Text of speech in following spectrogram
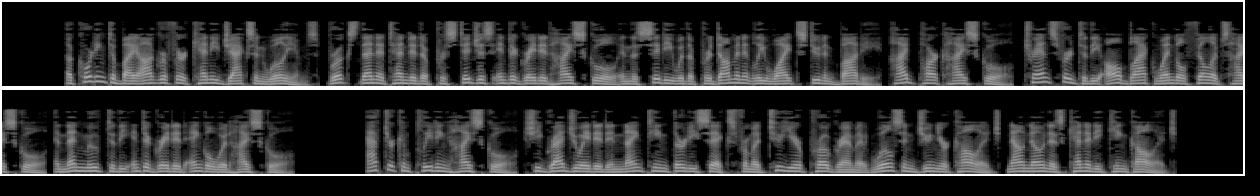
According to biographer Kenny Jackson Williams, Brooks then attended a prestigious integrated high school in the city with a predominantly white student body, Hyde Park High School, transferred to the all-black Wendell Phillips High School, and then moved to the integrated Englewood High School. After completing high school, she graduated in 1936 from a two-year program at Wilson Junior College, now known as Kennedy King College.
